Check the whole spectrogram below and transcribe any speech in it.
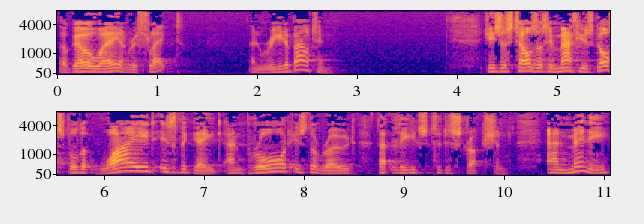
They'll go away and reflect and read about him. Jesus tells us in Matthew's Gospel that wide is the gate and broad is the road that leads to destruction, and many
